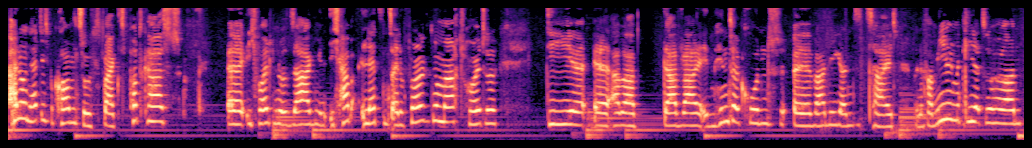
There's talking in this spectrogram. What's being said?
Hallo und herzlich willkommen zu Spikes Podcast. Äh, ich wollte nur sagen, ich habe letztens eine Folge gemacht, heute, die äh, aber da war im Hintergrund, äh, waren die ganze Zeit meine Familienmitglieder zu hören.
